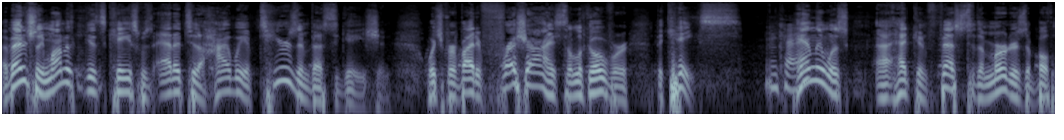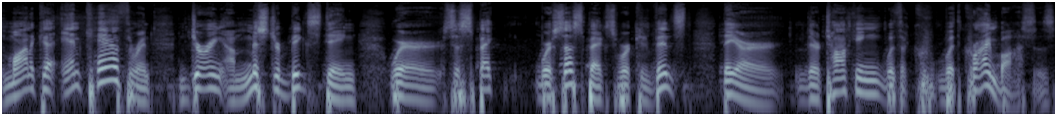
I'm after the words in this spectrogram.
Eventually, Monica's case was added to the Highway of Tears investigation, which provided fresh eyes to look over the case. Okay. Handlen was uh, had confessed to the murders of both Monica and Catherine during a Mr. Big sting, where suspect where suspects were convinced they are they're talking with a with crime bosses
